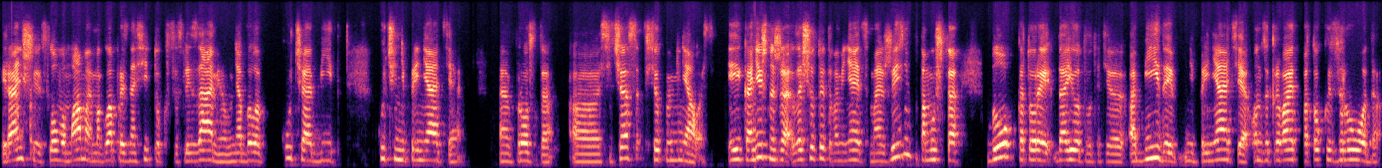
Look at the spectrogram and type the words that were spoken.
И раньше слово «мама» я могла произносить только со слезами. У меня было куча обид, куча непринятия. Э, просто а, сейчас все поменялось. И, конечно же, за счет этого меняется моя жизнь, потому что блок, который дает вот эти обиды, непринятие, он закрывает поток из рода,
